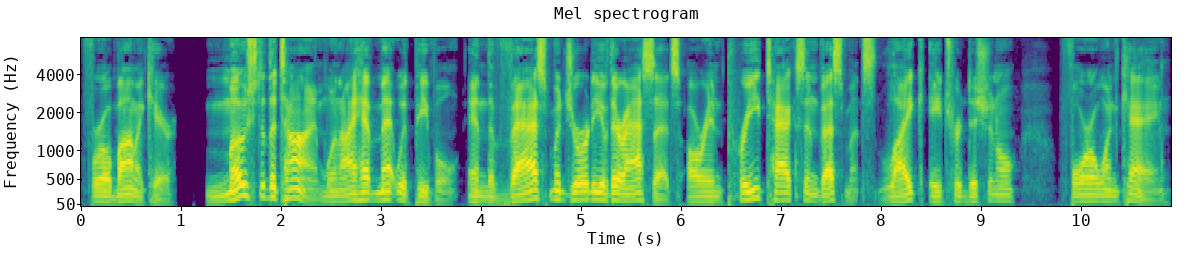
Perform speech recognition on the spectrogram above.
for Obamacare. Most of the time, when I have met with people, and the vast majority of their assets are in pre tax investments like a traditional 401k,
